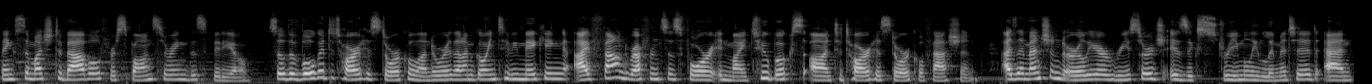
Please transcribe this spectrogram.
Thanks so much to Babbel for sponsoring this video. So the Volga Tatar historical underwear that I'm going to be making, I've found references for in my two books on Tatar historical fashion. As I mentioned earlier, research is extremely limited and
